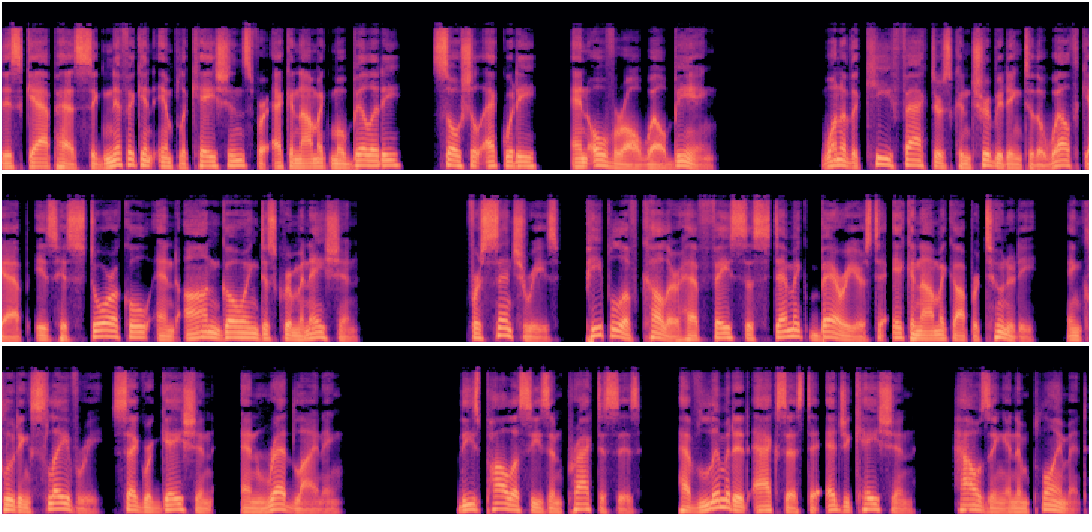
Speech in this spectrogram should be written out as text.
This gap has significant implications for economic mobility, social equity, and overall well-being. One of the key factors contributing to the wealth gap is historical and ongoing discrimination. For centuries, people of color have faced systemic barriers to economic opportunity, including slavery, segregation, and redlining. These policies and practices have limited access to education, housing, and employment,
